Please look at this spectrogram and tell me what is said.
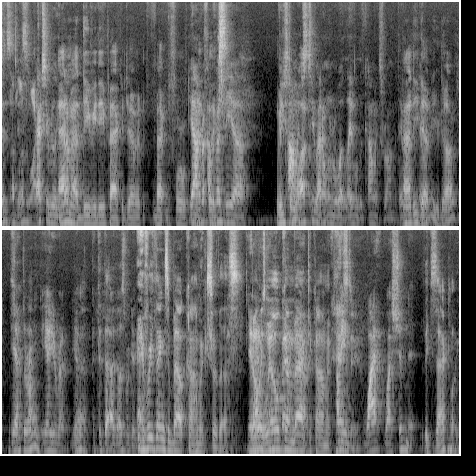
awesome. It's, I'd love it's to watch actually really Adam good. had DVD package of it back before Yeah, I've, Netflix. I've read the, uh, we the used to watch too. I don't remember what label the comics were on, but they were they were- IDW, dog. That's Yeah, what they're on. yeah, you're right. Yeah, Yeah. But th- th- uh, those were good. Everything's about comics with us. It always will back come back to comics. comics. I mean, to. why? Why shouldn't it? Exactly.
